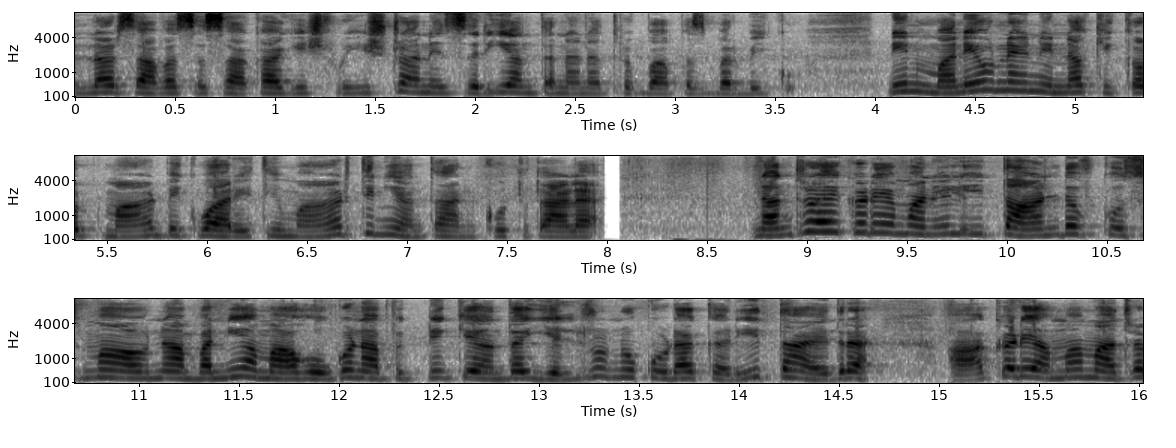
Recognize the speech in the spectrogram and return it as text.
ಎಲ್ಲರ ಸಾಹಸ ಸಾಕಾಗಿ ಶ್ರೇಷ್ಠನೇ ಸರಿ ಅಂತ ನನ್ನ ಹತ್ರಕ್ಕೆ ವಾಪಸ್ ಬರಬೇಕು. ನಿನ್ನ ಮನೆಯವ್ರನ್ನೇ ನಿನ್ನ ಕಿಕ್ಔಟ್ ಮಾಡಬೇಕು, ಆ ರೀತಿ ಮಾಡ್ತೀನಿ ಅಂತ ಅನ್ಕೋತಿದ್ದಾಳೆ. ನಂತರ ಈ ಕಡೆ ಮನೇಲಿ ತಾಂಡವ್, ಕುಸುಮ ಅವನ ಬನ್ನಿ ಅಮ್ಮ, ಹೋಗೋಣ ಪಿಕ್ನಿಕ್ಗೆ ಅಂತ ಎಲ್ಲರೂ ಕೂಡ ಕರೀತಾ ಇದ್ರೆ, ಆ ಕಡೆ ಅಮ್ಮ ಮಾತ್ರ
